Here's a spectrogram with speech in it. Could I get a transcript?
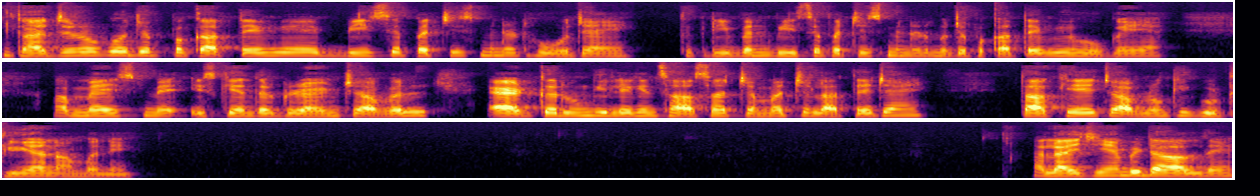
گاجروں کو جب پکاتے ہوئے بیس سے پچیس منٹ ہو جائیں، تقریباً بیس سے پچیس منٹ مجھے پکاتے ہوئے ہو گئے ہیں۔ اب میں اس میں، اس کے اندر گرائنڈ چاول ایڈ کروں گی، لیکن ساتھ ساتھ چمچ چلاتے جائیں تاکہ چاولوں کی گٹلیاں نہ بنیں۔ الائچیاں بھی ڈال دیں۔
